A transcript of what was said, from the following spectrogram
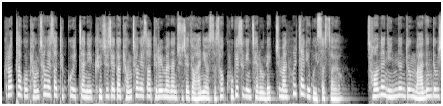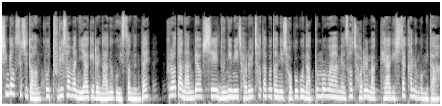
그렇다고 경청해서 듣고 있자니 그 주제가 경청해서 들을 만한 주제도 아니었어서 고개 숙인 채로 맥주만 홀짝이고 있었어요. 저는 있는 둥 마는 둥 신경 쓰지도 않고 둘이서만 이야기를 나누고 있었는데 그러다 난데없이 누님이 저를 쳐다보더니 저보고 나쁜 몸을 하면서 저를 막 대하기 시작하는 겁니다.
